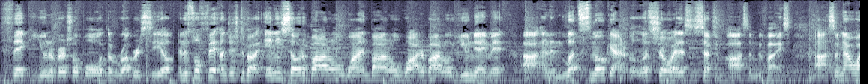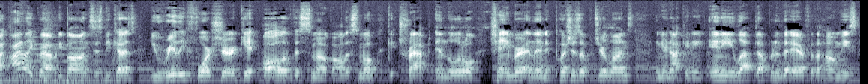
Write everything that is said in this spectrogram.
thick universal bowl with a rubber seal and this will fit on just about any soda bottle, wine bottle, water bottle, you name it uh, and then let's smoke out of it. Let's show why this is such an awesome device. Uh, so now why I like gravity bongs is because you really for sure get all of the smoke. All the smoke get trapped in the little chamber and then it pushes up to your lungs and you're not getting any left up into the air for the homies.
